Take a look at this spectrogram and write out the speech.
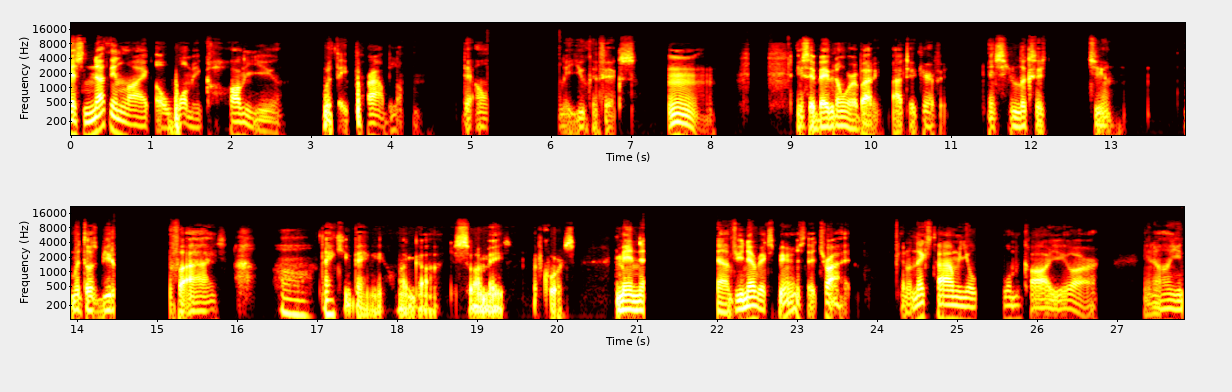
It's nothing like a woman calling you with a problem that only you can fix. Mm. You say, baby, don't worry about it. I'll take care of it. And she looks at you with those beautiful eyes. Oh, thank you, baby. Oh my God. You're so amazing. Of course. Men, now, if you never experienced that, try it. You know, next time when your woman call you or, you know, you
